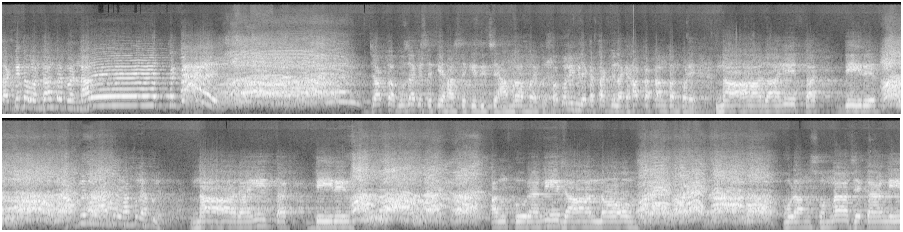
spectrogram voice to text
তাকবির তখন টান টান নারে তাকবীর! যাকটা বোঝা গেছে কে হারছে, কে দিচ্ছে। আমরা আমরা একটু সকলেই মিলে একটা তাকবির লাগে, হাতটা টান টান করে, নারায়ে তাকবীর। নারায়ে তাকবীর। আল কোরআনের আলো। কোরআন সোনা যে কানি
